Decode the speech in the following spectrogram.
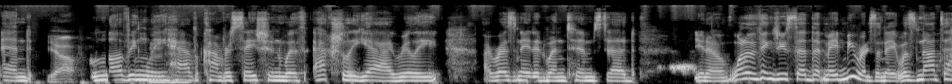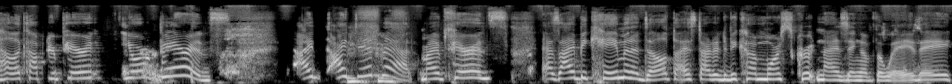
and yeah lovingly mm-hmm. have a conversation with actually yeah i really i resonated when tim said you know, one of the things you said that made me resonate was not to helicopter parent your parents. I, I did that. My parents, as I became an adult, I started to become more scrutinizing of the way they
